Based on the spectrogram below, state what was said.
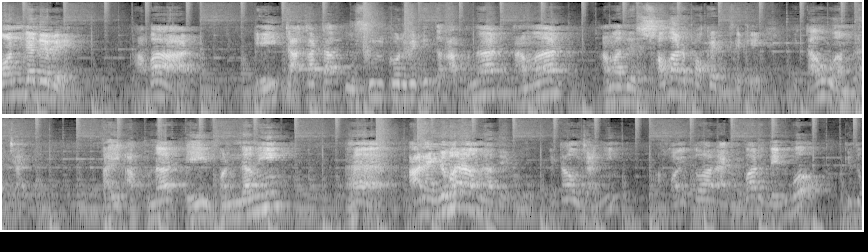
বন্ডে দেবে। আবার এই টাকাটা উসুল করবে কিন্তু আপনার, আমার, আমাদের সবার পকেট থেকে। এটাও আমরা চাই। তাই আপনার এই ভণ্ডামি হ্যাঁ আর একবার আমরা দেখব। এটাও জানি, হয়তো আর একবার দেখব, কিন্তু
